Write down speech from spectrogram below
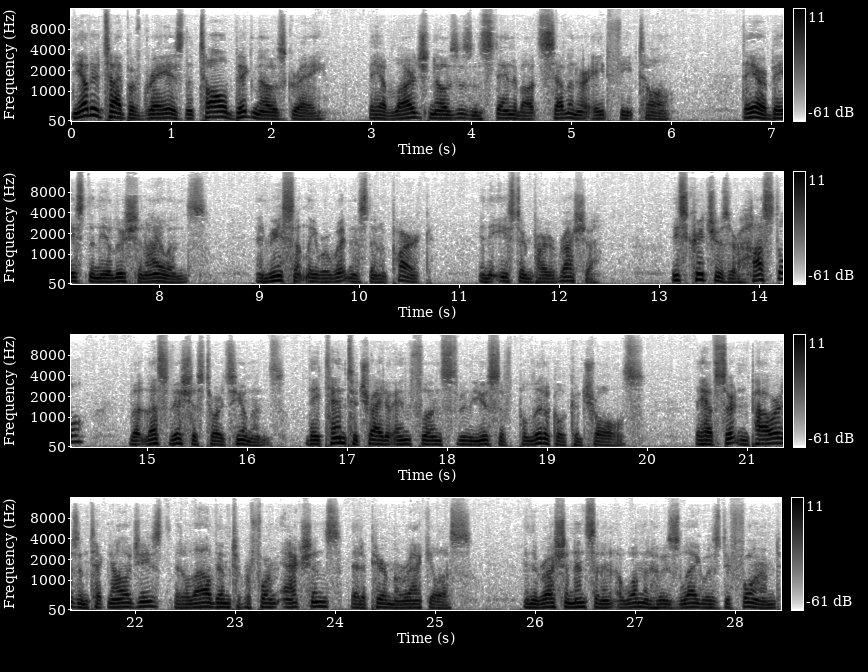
The other type of gray is the tall big-nose gray. They have large noses and stand about seven or eight feet tall. They are based in the Aleutian Islands, and recently were witnessed in a park in the eastern part of Russia. These creatures are hostile, but less vicious towards humans. They tend to try to influence through the use of political controls. They have certain powers and technologies that allow them to perform actions that appear miraculous. In the Russian incident, a woman whose leg was deformed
